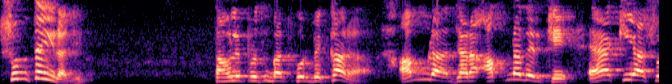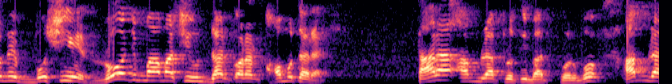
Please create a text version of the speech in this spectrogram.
শুনতেই রাজি নই তাহলে প্রতিবাদ করবে কারা? আমরা যারা আপনাদেরকে একই আসনে বসিয়ে রোজ মামাসি উদ্ধার করার ক্ষমতা রাখি। তারা আমরা প্রতিবাদ করব। আমরা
